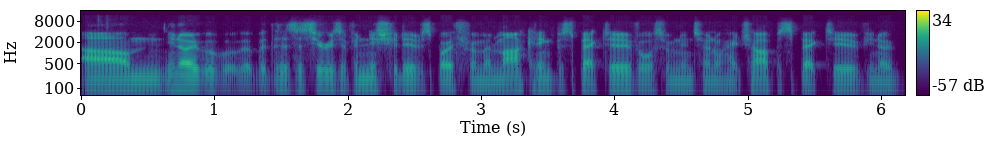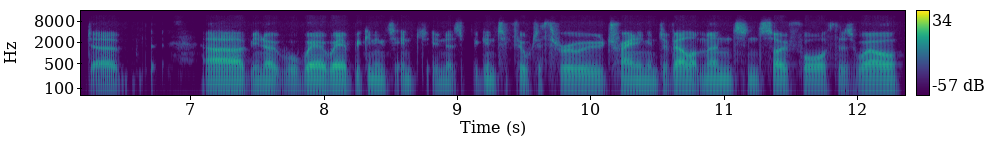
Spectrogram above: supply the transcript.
Um, you know, there's a series of initiatives, both from a marketing perspective, also from an internal HR perspective. You know, uh, uh, you know, where we're beginning to you know, begin to filter through training and development and so forth as well,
